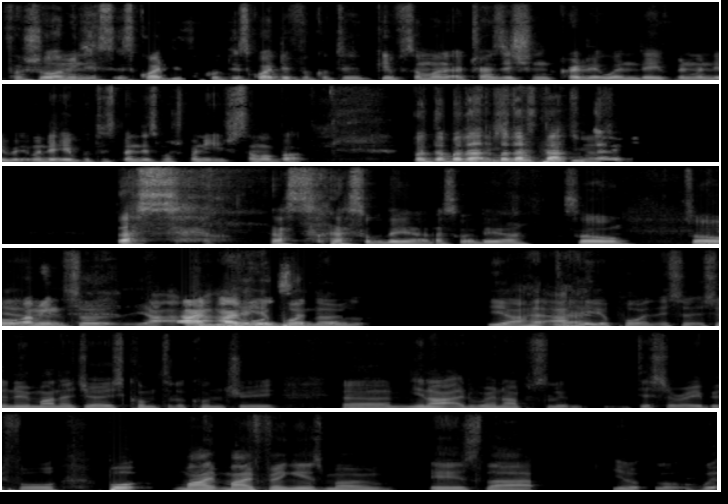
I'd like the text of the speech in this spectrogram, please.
for sure. I mean, it's, it's quite difficult. It's quite difficult to give someone a transition credit when they've been when they when they're able to spend this much money each summer. But but the, but that but that's that, that's that's that's what they are. That's what they are. So so yeah, I mean, so yeah, I, I, I hear your point though. Yeah, I, I yeah. hear your point. It's a, it's a new manager. He's come to the country. Um, United were in absolute disarray before, but my my thing is Mo is that you know, look, we,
